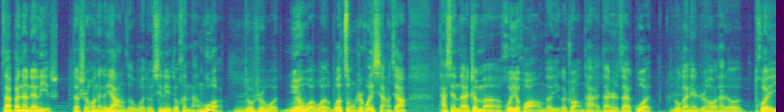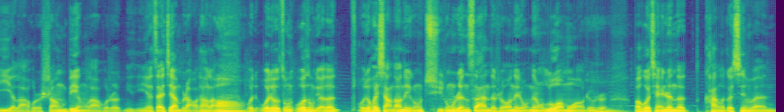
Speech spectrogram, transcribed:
在颁奖典礼的时候那个样子，我就心里就很难过。就是我，因为我我我总是会想象他现在这么辉煌的一个状态，但是在过若干年之后他就退役了，或者伤病了，或者你你也再见不着他了。哦，我我就总我总觉得我就会想到那种曲终人散的时候那种那种落寞，就是嗯包括前一阵子看了个新闻，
